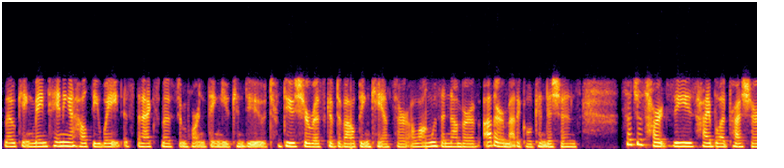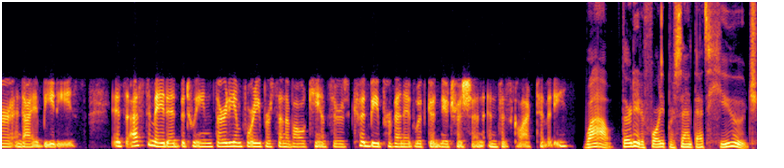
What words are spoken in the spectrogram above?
smoking, maintaining a healthy weight is the next most important thing you can do to reduce your risk of developing cancer, along with a number of other medical conditions such as heart disease, high blood pressure, and diabetes. It's estimated between 30 and 40% of all cancers could be prevented with good nutrition and physical activity. Wow, 30 to 40%, that's huge.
